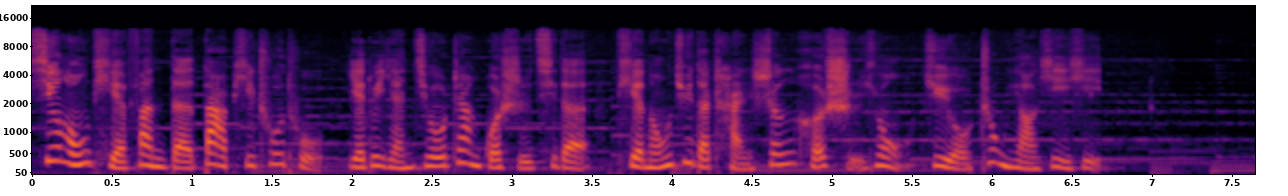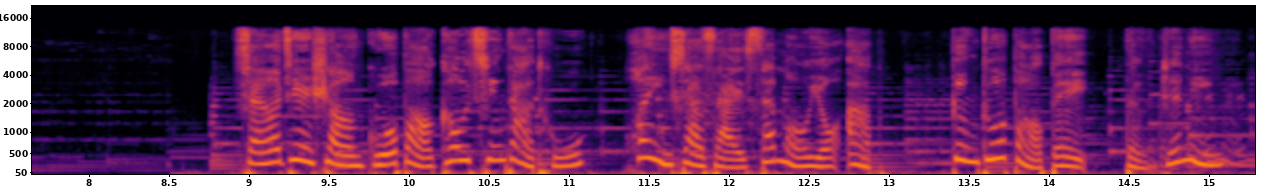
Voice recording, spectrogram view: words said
兴隆铁饭的大批出土，也对研究战国时期的铁农具的产生和使用具有重要意义。想要鉴赏国宝高清大图，欢迎下载三毛游 App，更多宝贝等着您。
